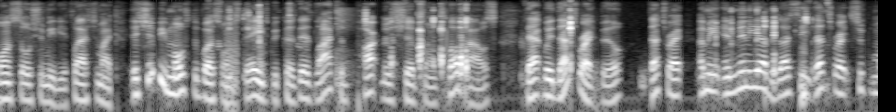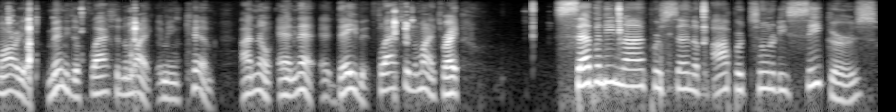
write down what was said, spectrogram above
on social media. Flash your mic. It should be most of us on stage because there's lots of partnerships on Clubhouse. That way, that's right, Bill. That's right. I mean, and many others. I see. That's right. Super Mario. Many are flashing the mic. I mean, Kim. I know. Annette, uh, David, flashing the mics, right? 79% of opportunity seekers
